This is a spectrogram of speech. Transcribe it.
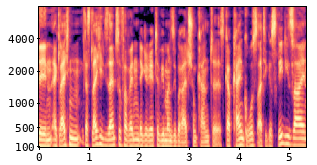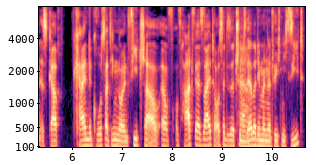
den äh, gleichen, das gleiche Design zu verwenden der Geräte, wie man sie bereits schon kannte. Es gab kein großartiges Redesign, es gab keine großartigen neuen Feature auf, auf, Hardware-Seite, außer dieser Chip ja. selber, den man natürlich nicht sieht.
